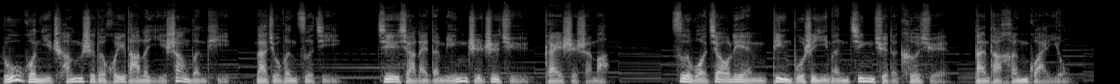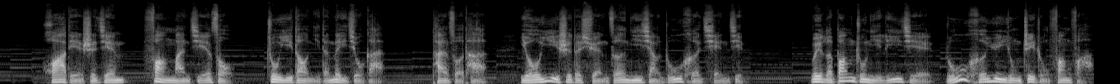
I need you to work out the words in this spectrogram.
如果你诚实的回答了以上问题，那就问自己：接下来的明智之举该是什么？自我教练并不是一门精确的科学，但它很管用。花点时间，放慢节奏。注意到你的内疚感，探索它，有意识的选择你想如何前进。为了帮助你理解如何运用这种方法，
